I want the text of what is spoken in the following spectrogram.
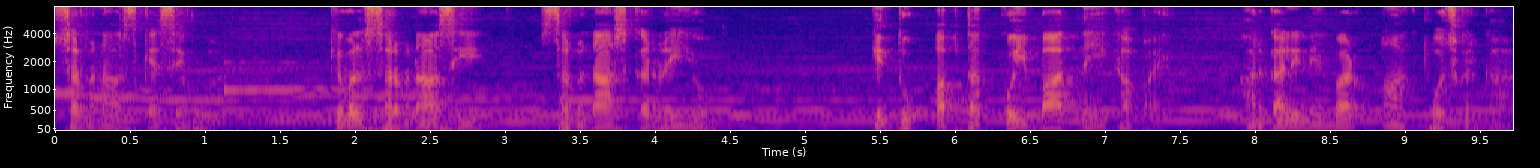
सर्वनाश कैसे हुआ? केवल सर्वनाश ही सर्वनाश कर रही हो। किंतु अब तक कोई बात नहीं कह पाई। हरकाली ने एक बार आँख पोछ कर कहा,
